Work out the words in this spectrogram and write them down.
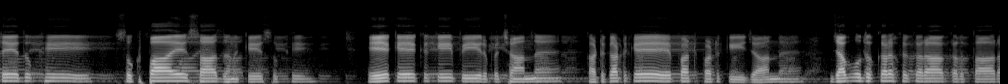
ਤੇ ਦੁਖੀ, ਸੁਖ ਪਾਏ ਸਾਧਨ ਕੇ ਸੁਖੀ। ਏਕ ਏਕ ਕੀ ਪੀਰ ਪਛਾਨੈ ਘਟ ਘਟ ਕੇ ਪਟ ਪਟ ਕੀ ਜਾਣੈ। ਜਬ ਉਦਕਰਖ ਕਰਾ ਕਰਤਾਰ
